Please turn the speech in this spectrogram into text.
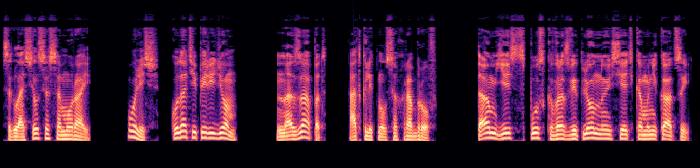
согласился самурай. Олесь, куда теперь идем? На запад, откликнулся Храбров. Там есть спуск в разветвленную сеть коммуникаций.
